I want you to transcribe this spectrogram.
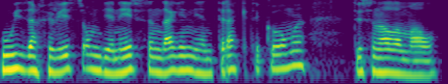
hoe is dat geweest om die eerste dag in die trek te komen tussen allemaal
